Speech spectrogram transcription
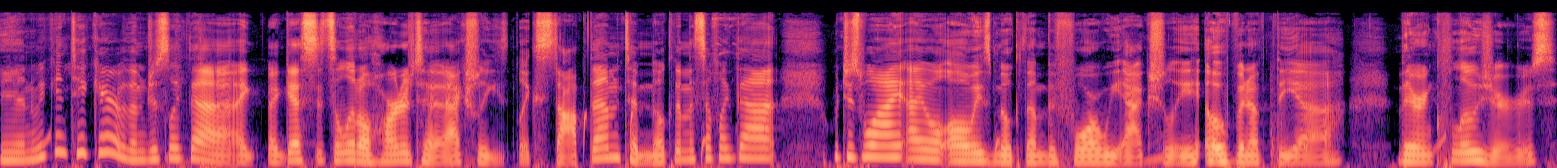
And we can take care of them just like that. I, I guess it's a little harder to actually like stop them to milk them and stuff like that, which is why I will always milk them before we actually open up the uh, their enclosures.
